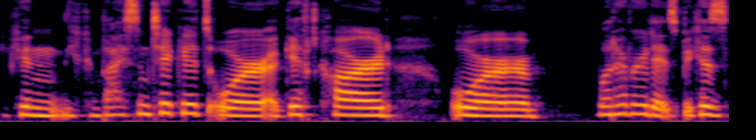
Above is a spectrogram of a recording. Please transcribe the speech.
You can you can buy some tickets or a gift card or whatever it is because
